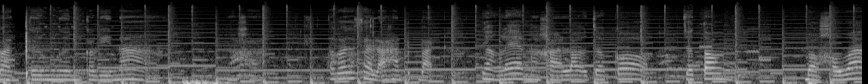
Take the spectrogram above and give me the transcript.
บัตรเติมเงินกาลีน่านะคะ แล้วก็จะใส่รหัสบัตรอย่างแรกนะคะ เราจะก็จะต้องบอกเขาว่า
